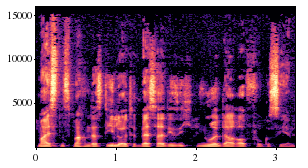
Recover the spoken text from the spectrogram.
meistens machen das die Leute besser, die sich nur darauf fokussieren.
